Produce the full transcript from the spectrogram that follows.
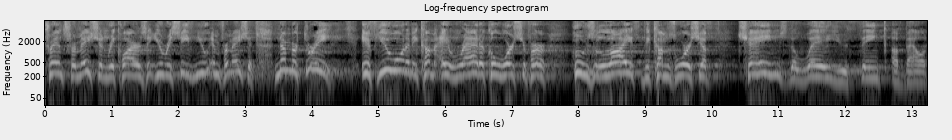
Transformation requires that you receive new information. Number three, if you want to become a radical worshiper whose life becomes worship, change the way you think about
